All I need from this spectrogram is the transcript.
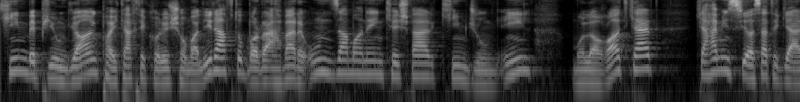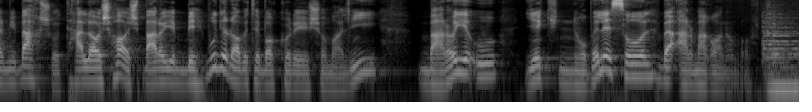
کیم به پیونگیانگ پایتخت کره شمالی رفت و با رهبر اون زمان این کشور کیم جونگ ایل ملاقات کرد که همین سیاست گرمی بخش و تلاشهاش برای بهبود رابطه با کره شمالی برای او یک نوبل صلح به ارمغان آورد.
